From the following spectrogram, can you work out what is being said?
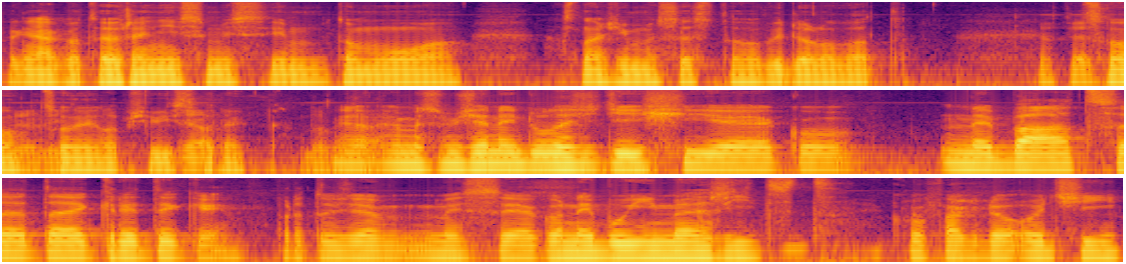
tak nějak otevření si myslím tomu a, a snažíme se z toho vydolovat to je co, co nejlepší výsledek. Jo, dobře. Já myslím, že nejdůležitější je jako nebát se té kritiky, protože my si jako nebojíme říct jako fakt do očí,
